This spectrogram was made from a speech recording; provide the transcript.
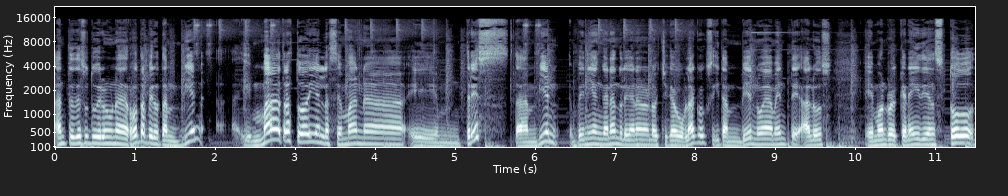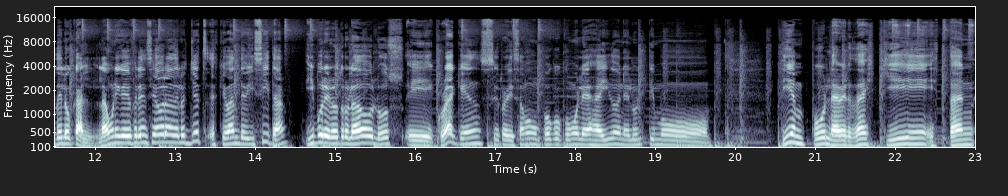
Antes de eso tuvieron una derrota, pero también eh, más atrás todavía en la semana 3 em, también venían ganando, le ganaron a los Chicago Blackhawks y también nuevamente a los eh, Montreal Canadiens, todo de local. La única diferencia ahora de los Jets es que van de visita y por el otro lado, los eh, si revisamos un poco cómo les ha ido en el último tiempo, la verdad es que están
